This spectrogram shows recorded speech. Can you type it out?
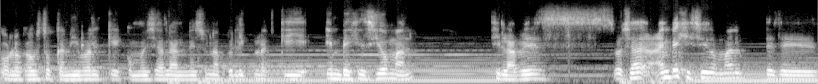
Holocausto Caníbal, que como dice Alan, es una película que envejeció mal. Si la ves, o sea, ha envejecido mal desde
